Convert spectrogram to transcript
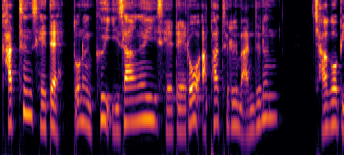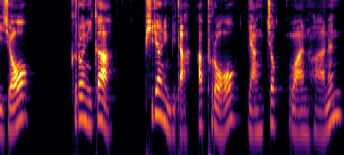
같은 세대 또는 그 이상의 세대로 아파트를 만드는 작업이죠. 그러니까 필연입니다. 앞으로 양적 완화는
